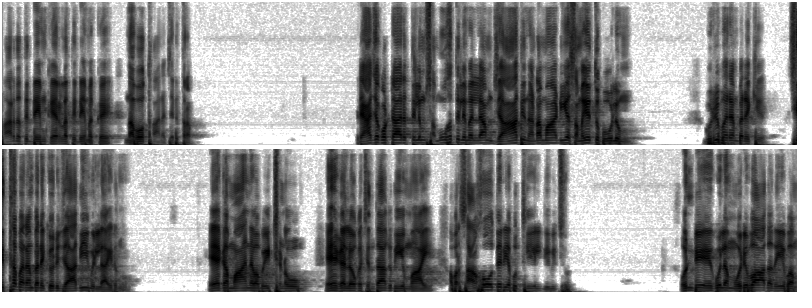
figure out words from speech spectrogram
ഭാരതത്തിന്റെയും കേരളത്തിന്റെയും ഒക്കെ നവോത്ഥാന ചരിത്രം. രാജകൊട്ടാരത്തിലും സമൂഹത്തിലുമെല്ലാം ജാതി നടമാടിയ സമയത്ത് പോലും ഗുരുപരമ്പരയ്ക്ക് സിദ്ധപരമ്പരയ്ക്ക് ഒരു ജാതിയുമില്ലായിരുന്നു. ഏക മാനവ വീക്ഷണവും ഏകലോക ചിന്താഗതിയുമായി അവർ സാഹോദര്യ ബുദ്ധിയിൽ ജീവിച്ചു. ഒന്റെ കുലം ഒരുപാത ദൈവം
